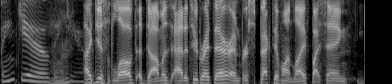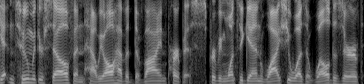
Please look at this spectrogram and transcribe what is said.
Thank you. Thank you. I just loved Adama's attitude right there and perspective on life by saying, get in tune with yourself and how we all have a divine purpose, proving once again why she was a well deserved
